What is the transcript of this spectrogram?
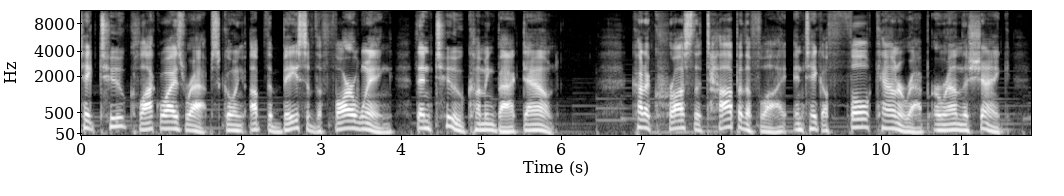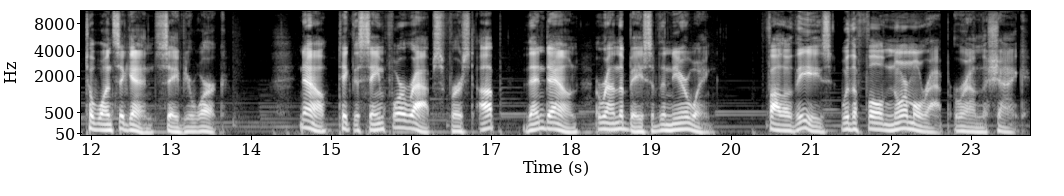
Take two clockwise wraps going up the base of the far wing, then two coming back down. Cut across the top of the fly and take a full counter wrap around the shank to once again save your work. Now take the same four wraps first up, then down around the base of the near wing. Follow these with a full normal wrap around the shank.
